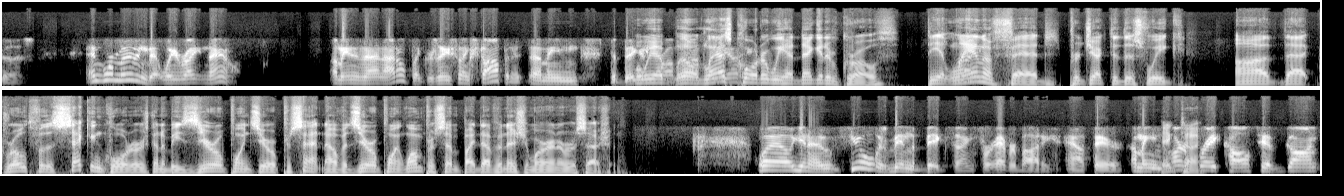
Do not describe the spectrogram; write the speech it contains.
does, and we're moving that way right now. I mean, and I don't think there's anything stopping it. I mean, the biggest Well, we had, well, last quarter we had negative growth. The Atlanta Fed projected this week uh, that growth for the second quarter is going to be 0.0%. Now, if it's 0.1%, by definition, we're in a recession. Well, you know, fuel has been the big thing for everybody out there. I mean, Big our time. freight costs have gone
